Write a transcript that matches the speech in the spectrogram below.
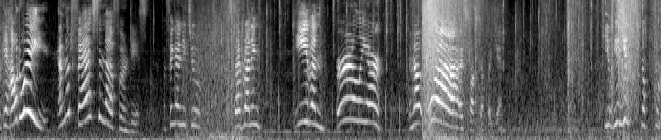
Okay, how do I... I'm not fast enough for this. I think I need to start running even earlier. And now... I fucked up again. Heal, heal, heal! No, no,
